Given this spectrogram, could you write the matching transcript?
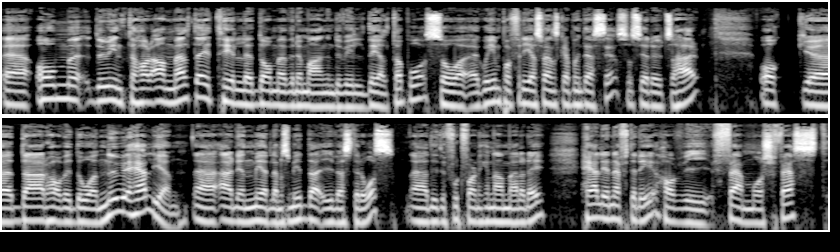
Eh, om du inte har anmält dig till de evenemang du vill delta på så eh, gå in på friasvenskar.se så ser det ut så här. Och eh, där har vi då, nu i helgen eh, är det en medlemsmiddag i Västerås eh, dit du fortfarande kan anmäla dig. Helgen efter det har vi femårsfest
